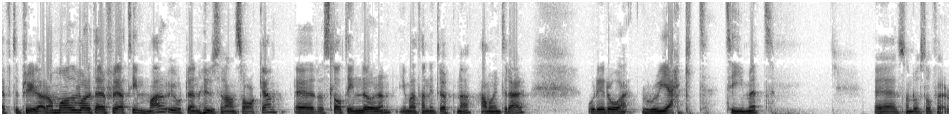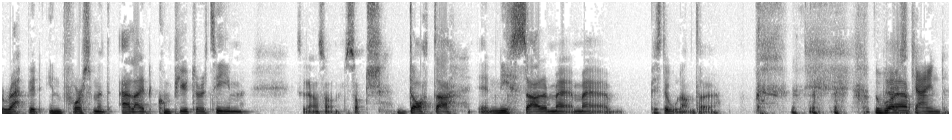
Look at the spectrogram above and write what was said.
efter prylar. De har varit där i flera timmar och gjort en husrannsakan. Eh, slått in dörren i och med att han inte öppnade. Han var inte där. Och det är då React-teamet. Eh, som då står för Rapid Enforcement Allied Computer Team. Så det är en sån sorts data-nissar med, med pistol antar jag. The worst uh, kind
